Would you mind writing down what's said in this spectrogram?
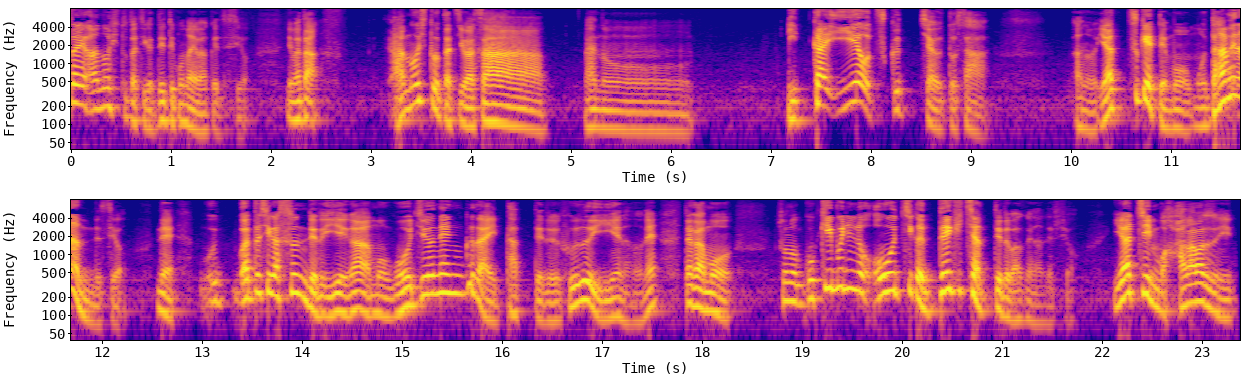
対あの人たちが出てこないわけですよ。で、また、あの人たちはさ、あのー一回家を作っちゃうとさ、あの、やっつけてももうダメなんですよ。で、私が住んでる家がもう50年ぐらい経ってる古い家なのね。だからもう、そのゴキブリのお家ができちゃってるわけなんですよ。家賃も払わずに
